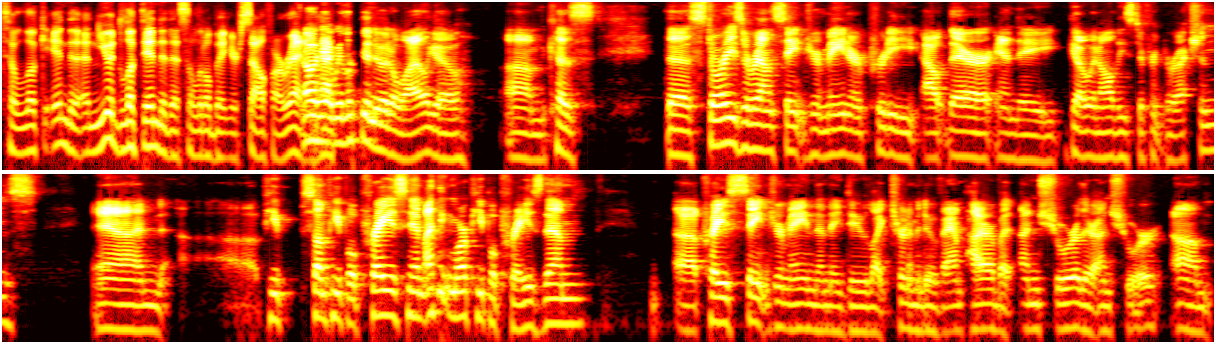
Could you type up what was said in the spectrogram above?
to look into, and you had looked into this a little bit yourself already. Oh yeah, we looked into it a while ago um, because the stories around Saint Germain are pretty out there, and they go in all these different directions. And uh, pe- some people praise him. I think more people praise them uh, praise Saint Germain than they do like turn him into a vampire, but unsure. They're unsure, um,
